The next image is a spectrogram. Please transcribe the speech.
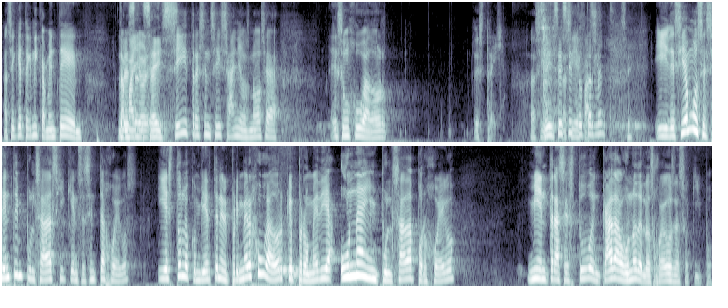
Así que técnicamente en la Tres en seis. Sí, tres en seis años, ¿no? O sea, es un jugador estrella. Así, Sí, sí, así sí, totalmente. sí. Y decíamos 60 impulsadas, Kike, en 60 juegos. Y esto lo convierte en el primer jugador que promedia una impulsada por juego mientras estuvo en cada uno de los juegos de su equipo.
